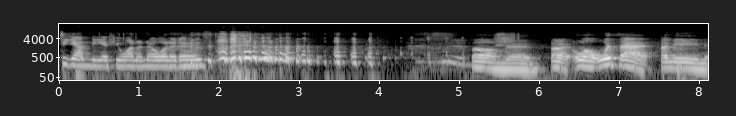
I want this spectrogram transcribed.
dm me if you want to know what it is oh man. All right. Well, with that, I mean,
